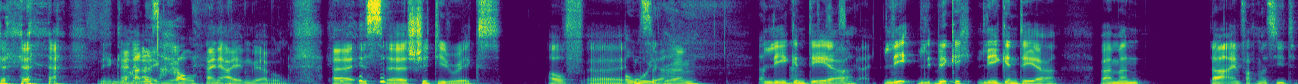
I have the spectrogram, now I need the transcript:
nee, keine, Johannes Eigenwer Hau. keine Eigenwerbung. äh, ist äh, Shitty Rigs auf äh, Oh, Instagram. Legendär. Le wirklich legendär, weil man da einfach mal sieht,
